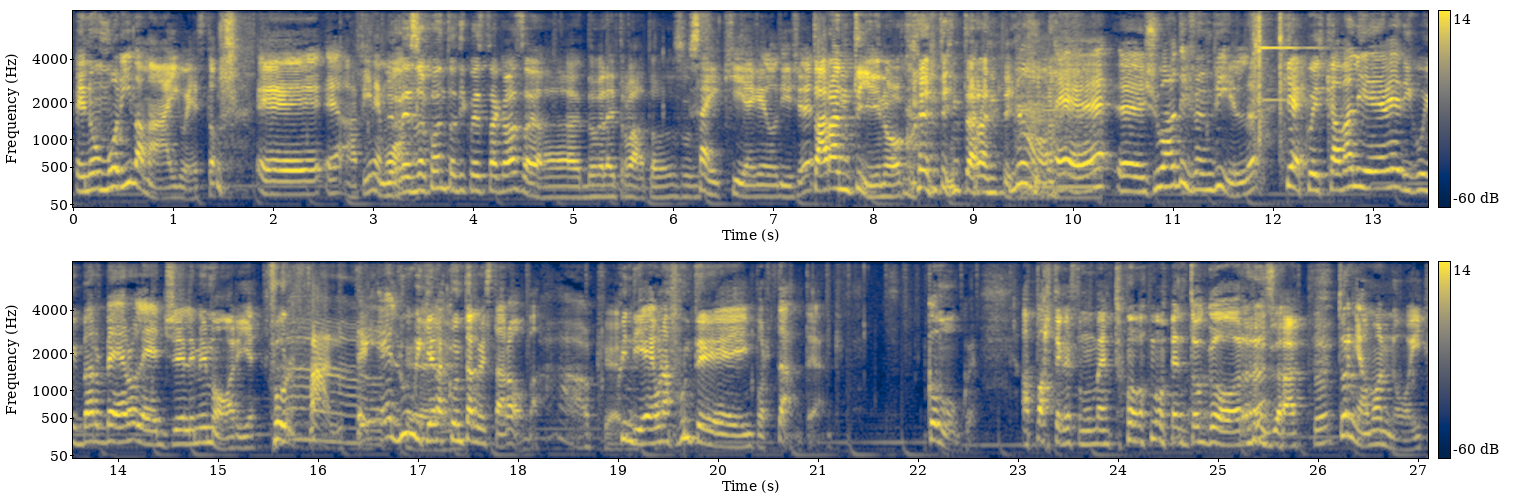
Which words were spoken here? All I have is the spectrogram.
e non moriva mai questo e, e alla fine Il muore resoconto di questa cosa eh, dove l'hai trovato? Su... sai chi è che lo dice? Tarantino, Quentin Tarantino. No, è eh, Joie de Joinville, che è quel cavaliere di cui Barbero legge le memorie. Furfante. È lui ok. che racconta questa roba. Ah, ok. Quindi è una fonte importante anche. Comunque, a parte questo momento, momento gore, Esatto. torniamo a noi.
